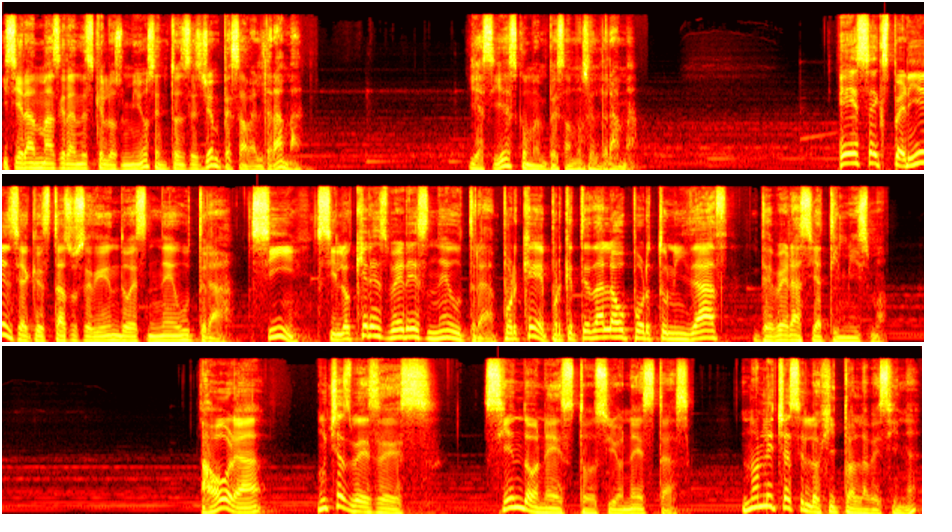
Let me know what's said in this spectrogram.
Y si eran más grandes que los míos, entonces yo empezaba el drama. Y así es como empezamos el drama. Esa experiencia que está sucediendo es neutra. Sí, si lo quieres ver es neutra. ¿Por qué? Porque te da la oportunidad de ver hacia ti mismo. Ahora, muchas veces, siendo honestos y honestas, ¿no le echas el ojito a la vecina?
